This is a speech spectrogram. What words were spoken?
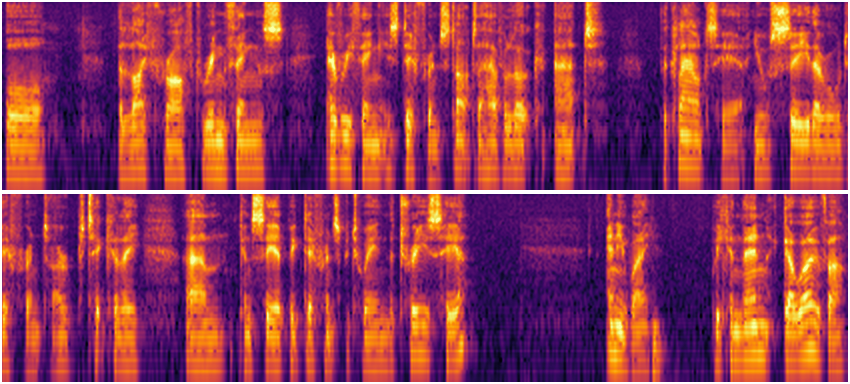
or the life raft ring things everything is different. Start to have a look at the clouds here and you'll see they're all different. I particularly um, can see a big difference between the trees here. Anyway, we can then go over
